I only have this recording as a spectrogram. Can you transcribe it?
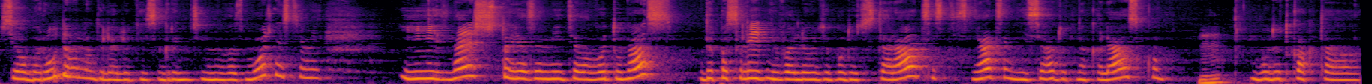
все оборудовано для людей с ограниченными возможностями. И знаешь, что я заметила? Вот у нас до последнего люди будут стараться, стесняться, не сядут на коляску Мгм. будут как-то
